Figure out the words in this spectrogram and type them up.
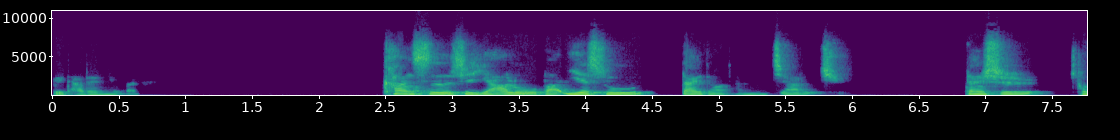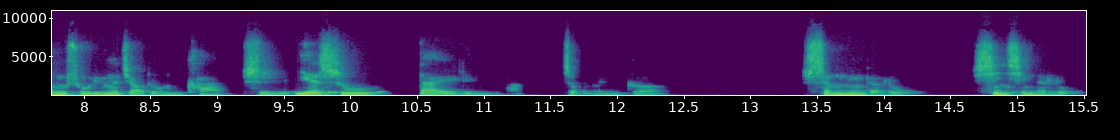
给他的女儿。看似是雅鲁把耶稣带到他们家里去，但是从属灵的角度我们看，是耶稣带领他走了一个生命的路、信心的路。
